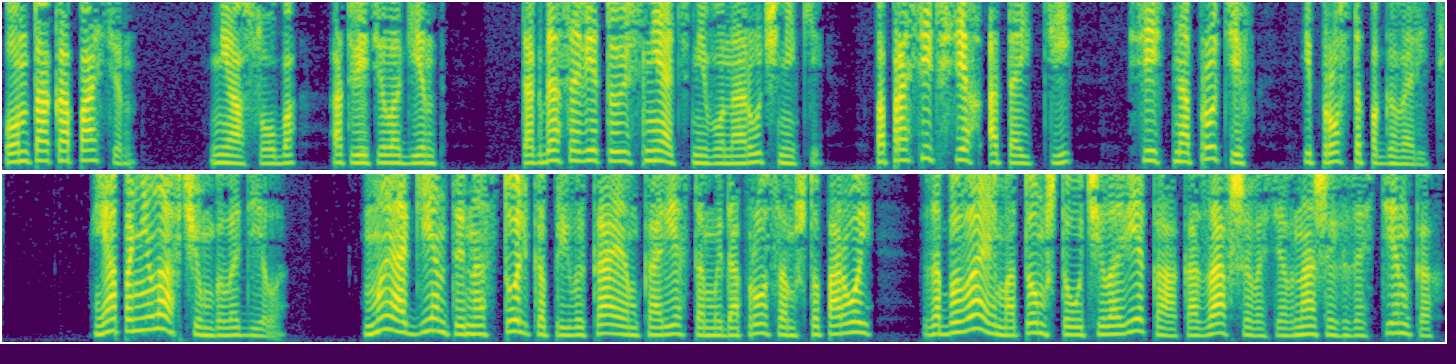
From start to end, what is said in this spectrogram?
Он так опасен?» «Не особо», — ответил агент. «Тогда советую снять с него наручники, попросить всех отойти, сесть напротив и просто поговорить». Я поняла, в чем было дело. Мы, агенты, настолько привыкаем к арестам и допросам, что порой забываем о том, что у человека, оказавшегося в наших застенках,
